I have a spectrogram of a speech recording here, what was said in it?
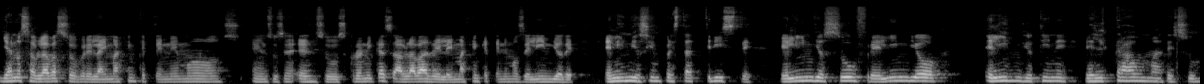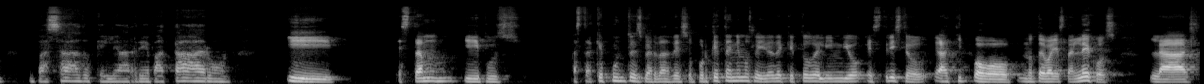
ya nos hablaba sobre la imagen que tenemos en sus, en sus crónicas, hablaba de la imagen que tenemos del indio, de el indio siempre está triste, el indio sufre, el indio, el indio tiene el trauma de su pasado que le arrebataron y están, y pues, ¿hasta qué punto es verdad eso? ¿Por qué tenemos la idea de que todo el indio es triste? O, aquí, o no te vayas tan lejos. Las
